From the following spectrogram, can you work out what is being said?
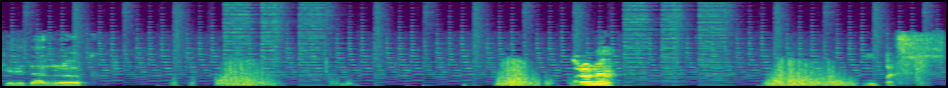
Querétaro. Corona. Upas.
